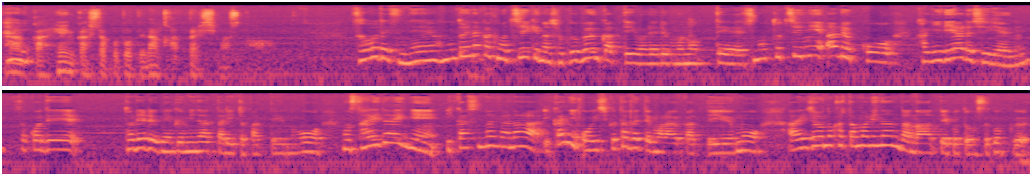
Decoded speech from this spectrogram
はい。なんか変化したことって何かあったりしますか？そうですね。本当になんかその地域の食文化って言われるものってその土地にあるこう限りある資源そこで取れる恵みだったりとかっていうのをもう最大限生かしながらいかに美味しく食べてもらうかっていうもう愛情の塊なんだなっていうことをすごく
